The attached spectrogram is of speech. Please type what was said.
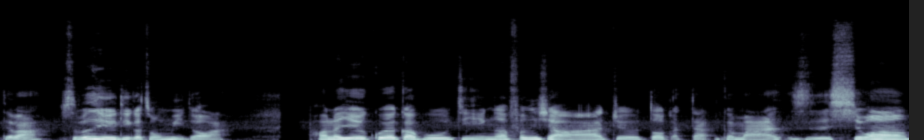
对伐？是勿是有点搿种味道啊？好了，有关搿部电影个分享也就到搿搭。葛末也是希望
